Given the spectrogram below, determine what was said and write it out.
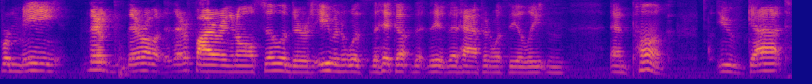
for me they're they're on they're firing in all cylinders even with the hiccup that that happened with the elite and and punk you've got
